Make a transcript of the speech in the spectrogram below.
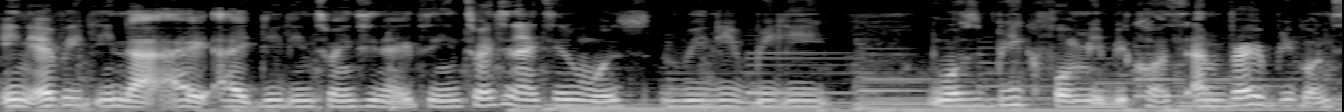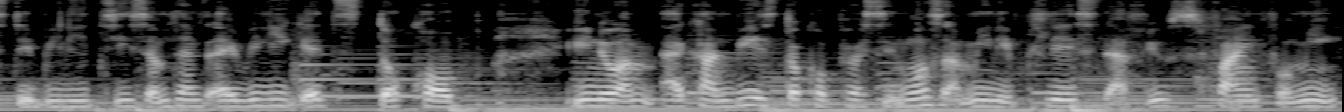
in everything that I, I did in 2019. 2019 was really, really it was big for me because I'm very big on stability. Sometimes I really get stuck up. You know, I'm, I can be a stuck up person once I'm in a place that feels fine for me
